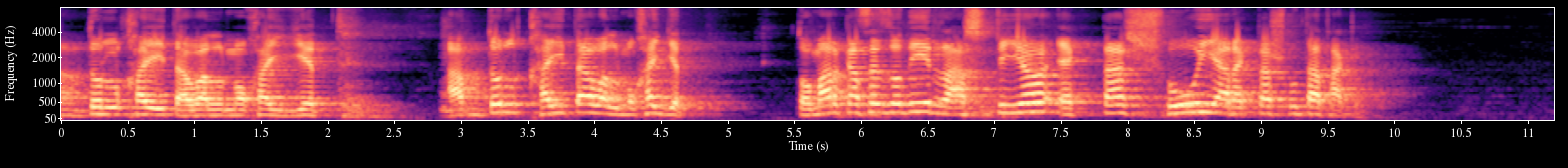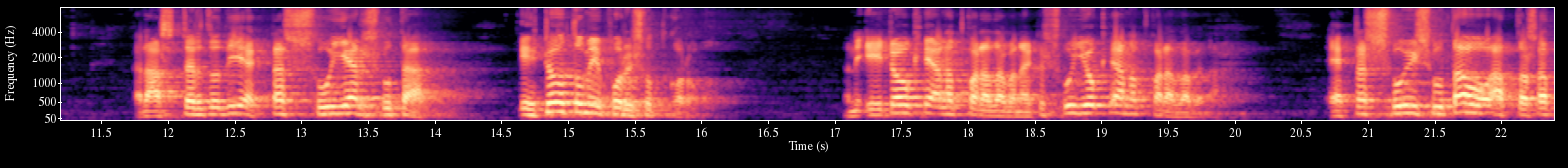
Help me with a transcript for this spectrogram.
আব্দুল খাইতা ওয়াল মুখাইয়েত আব্দুল খাইতা ওয়াল মুখাইয়েত তোমার কাছে যদি রাষ্ট্রীয় একটা সুই আর একটা সুতা থাকে, রাষ্ট্রের যদি একটা সুই আর সুতা, এটাও তুমি পরিশোধ করো। মানে এটাও খেয়ানত করা যাবে না, একটা সুইও খেয়ানত করা যাবে না। একটা সুই সুতাও আত্মসাৎ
